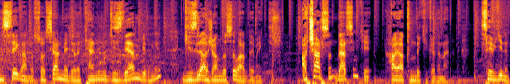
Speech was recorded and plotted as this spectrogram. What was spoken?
Instagram'da sosyal medyada kendini gizleyen birinin gizli ajandası var demektir. Açarsın dersin ki hayatındaki kadına. Sevgilim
